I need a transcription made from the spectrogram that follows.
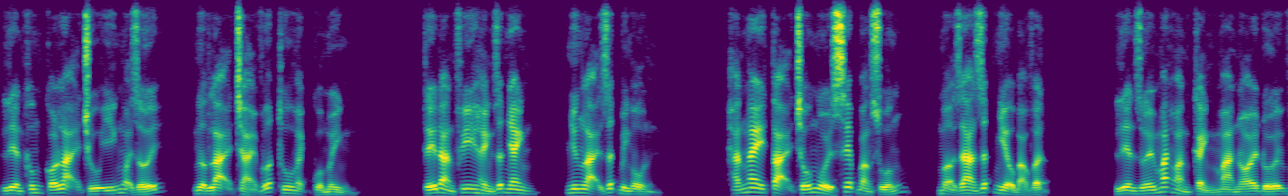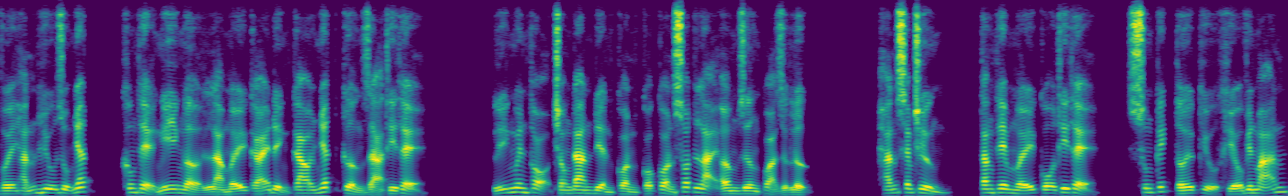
liền không có lại chú ý ngoại giới, ngược lại trải vớt thu hoạch của mình. Tế đàn phi hành rất nhanh, nhưng lại rất bình ổn. Hắn ngay tại chỗ ngồi xếp bằng xuống, mở ra rất nhiều bảo vật. Liền dưới mắt hoàn cảnh mà nói đối với hắn hữu dụng nhất, không thể nghi ngờ là mấy cái đỉnh cao nhất cường giả thi thể. Lý nguyên thọ trong đan điền còn có còn sót lại âm dương quả dược lực. Hắn xem chừng, tăng thêm mấy cỗ thi thể, xung kích tới cựu khiếu viên mãn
